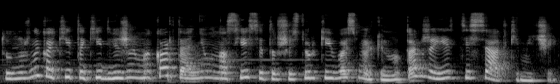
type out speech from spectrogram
то нужны какие-то такие движимые карты, они у нас есть, это в шестерке и восьмерке, но также есть десятки мечей.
